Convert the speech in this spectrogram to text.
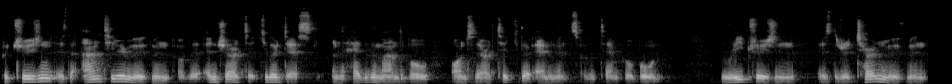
Protrusion is the anterior movement of the intra-articular disc and the head of the mandible onto the articular eminence of the temporal bone. Retrusion is the return movement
